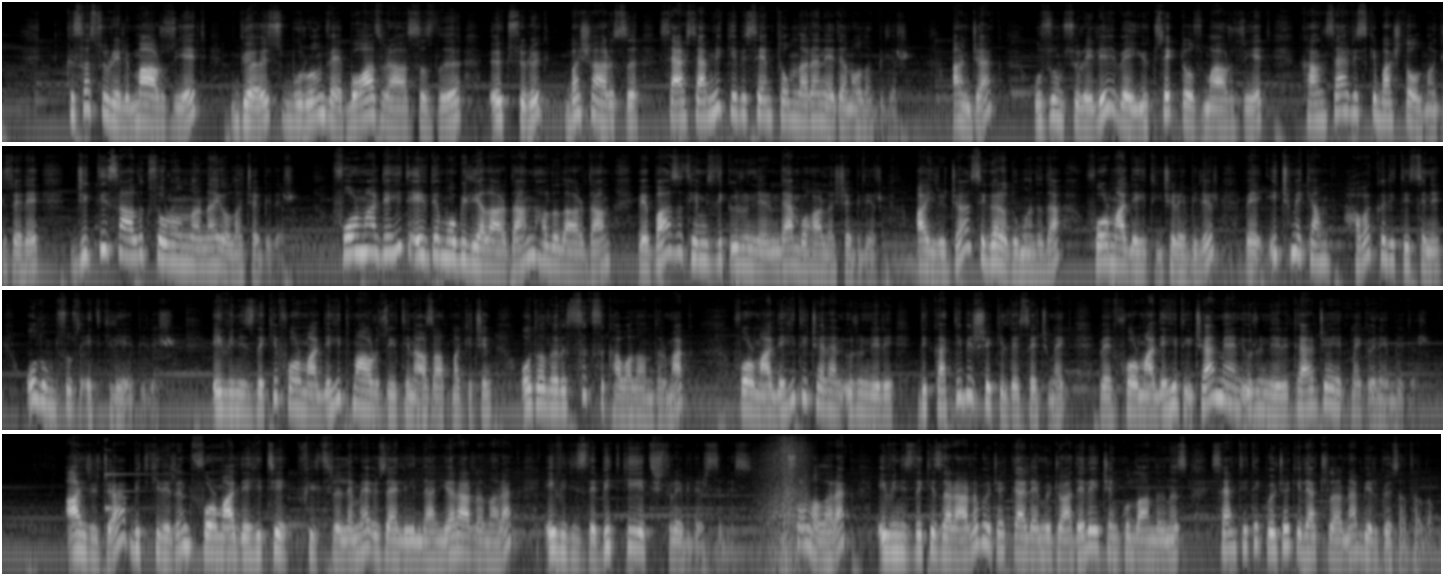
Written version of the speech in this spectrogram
Kısa süreli maruziyet, göz, burun ve boğaz rahatsızlığı, öksürük, baş ağrısı, sersemlik gibi semptomlara neden olabilir. Ancak uzun süreli ve yüksek doz maruziyet, kanser riski başta olmak üzere ciddi sağlık sorunlarına yol açabilir. Formaldehit evde mobilyalardan, halılardan ve bazı temizlik ürünlerinden buharlaşabilir. Ayrıca sigara dumanı da formaldehit içerebilir ve iç mekan hava kalitesini olumsuz etkileyebilir. Evinizdeki formaldehit maruziyetini azaltmak için odaları sık sık havalandırmak, formaldehit içeren ürünleri dikkatli bir şekilde seçmek ve formaldehit içermeyen ürünleri tercih etmek önemlidir. Ayrıca bitkilerin formaldehiti filtreleme özelliğinden yararlanarak evinizde bitki yetiştirebilirsiniz. Son olarak evinizdeki zararlı böceklerle mücadele için kullandığınız sentetik böcek ilaçlarına bir göz atalım.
